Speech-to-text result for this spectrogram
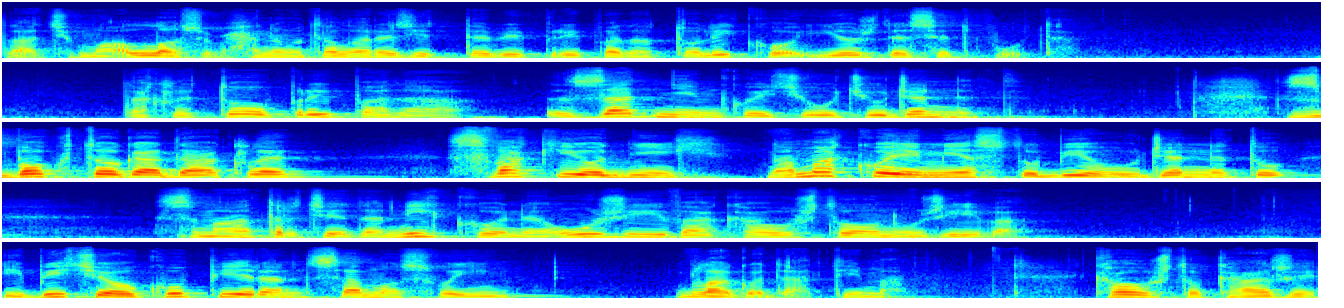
da će mu Allah subhanahu wa ta'ala reći tebi pripada toliko još deset puta. Dakle, to pripada zadnjim koji će ući u džennet. Zbog toga, dakle, svaki od njih na makoje mjesto bio u džennetu, smatraće da niko ne uživa kao što on uživa. I bit će okupiran samo svojim blagodatima. Kao što kaže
